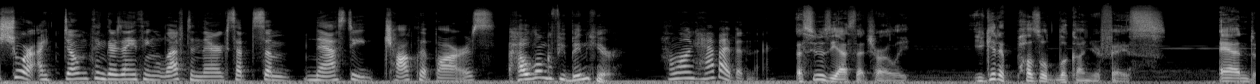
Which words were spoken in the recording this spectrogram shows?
Sure, I don't think there's anything left in there except some nasty chocolate bars. How long have you been here? How long have I been there? As soon as he asks that, Charlie, you get a puzzled look on your face. And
